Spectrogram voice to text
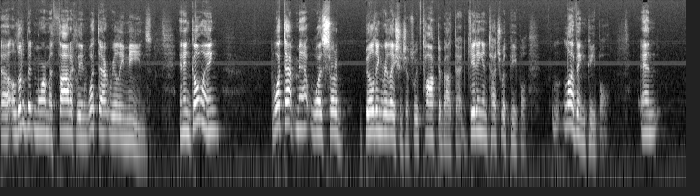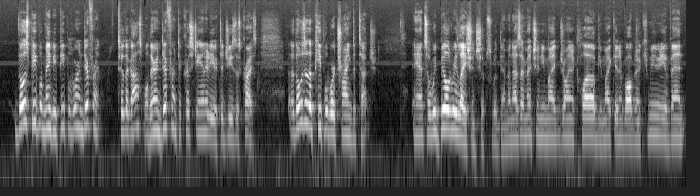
uh, a little bit more methodically and what that really means. And in going, what that meant was sort of building relationships. We've talked about that, getting in touch with people, loving people. And those people may be people who are indifferent to the gospel, they're indifferent to Christianity or to Jesus Christ. Uh, those are the people we're trying to touch. And so we build relationships with them. And as I mentioned, you might join a club, you might get involved in a community event,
